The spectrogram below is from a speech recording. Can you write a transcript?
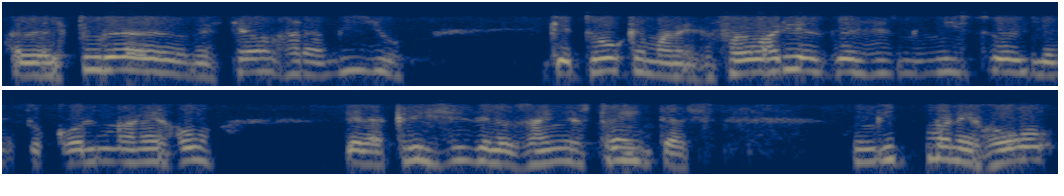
a la altura de don Esteban Jaramillo, que tuvo que manejar, fue varias veces ministro y le tocó el manejo de la crisis de los años 30. Junguito manejó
